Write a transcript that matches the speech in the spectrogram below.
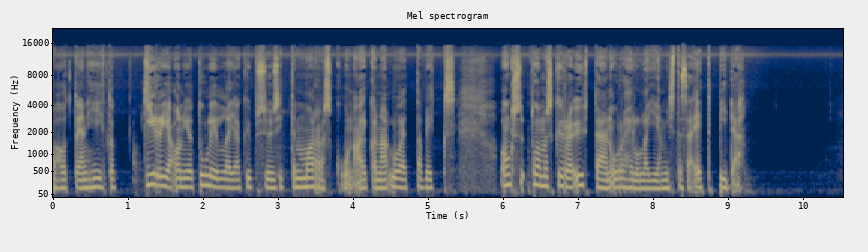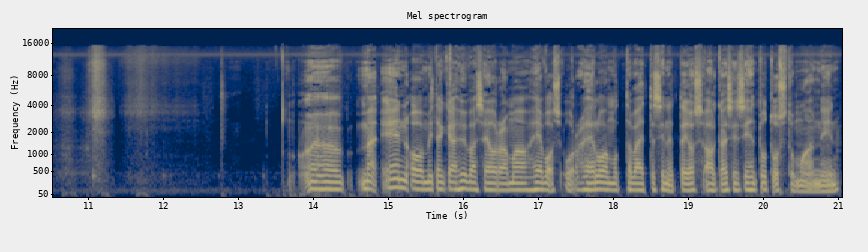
pahoittajan hiihtokirja on jo tulilla ja kypsyy sitten marraskuun aikana luettaviksi. Onko Tuomas Kyrö yhtään urheilulajia, mistä sä et pidä? Öö, mä en ole mitenkään hyvä seuraamaan hevosurheilua, mutta väittäisin, että jos alkaisin siihen tutustumaan, niin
